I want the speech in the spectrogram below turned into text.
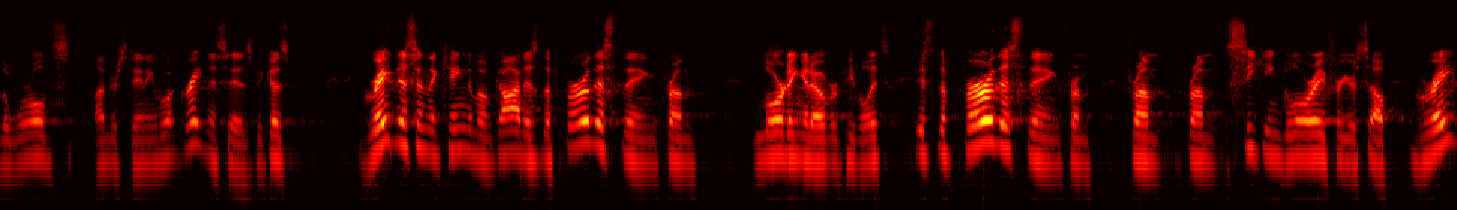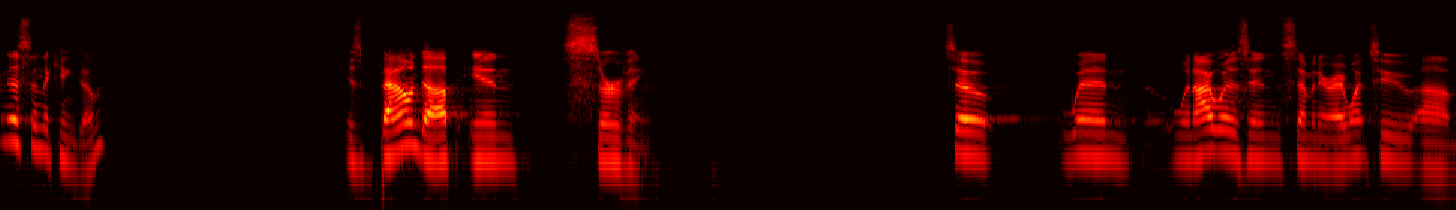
the world's understanding of what greatness is. Because Greatness in the kingdom of God is the furthest thing from lording it over people. It's, it's the furthest thing from, from, from seeking glory for yourself. Greatness in the kingdom is bound up in serving. So when, when I was in seminary, I went to um,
